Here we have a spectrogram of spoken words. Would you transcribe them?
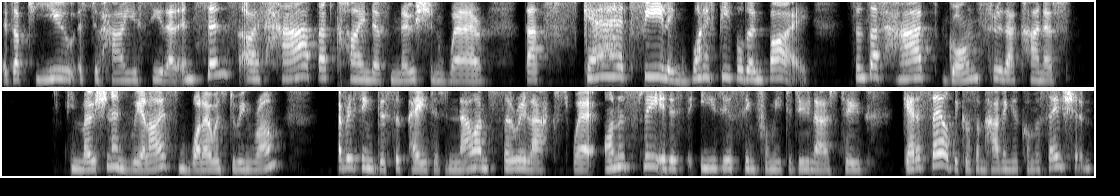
It's up to you as to how you see that. And since I've had that kind of notion where that scared feeling, what if people don't buy? Since I've had gone through that kind of emotion and realized what I was doing wrong, everything dissipated. And now I'm so relaxed where honestly, it is the easiest thing for me to do now is to get a sale because I'm having a conversation,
